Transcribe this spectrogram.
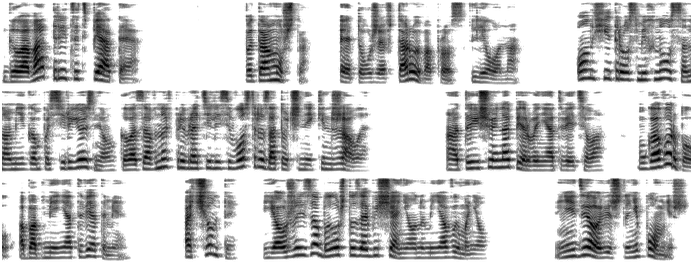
Глава тридцать пятая. Потому что это уже второй вопрос Леона. Он хитро усмехнулся, но мигом посерьезнел, глаза вновь превратились в остро заточенные кинжалы. А ты еще и на первый не ответила. Уговор был об обмене ответами. О чем ты? Я уже и забыла, что за обещание он у меня выманил. Не делай вид, что не помнишь,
